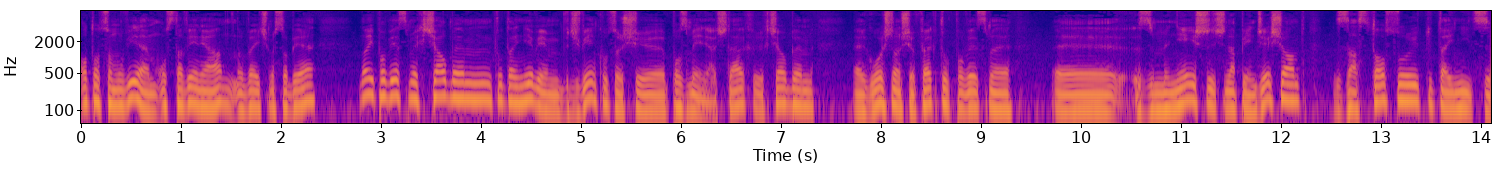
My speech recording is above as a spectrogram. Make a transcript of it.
o to, co mówiłem, ustawienia, no wejdźmy sobie. No i powiedzmy, chciałbym tutaj, nie wiem, w dźwięku coś e, pozmieniać, tak? Chciałbym e, głośność efektów, powiedzmy, e, zmniejszyć na 50, zastosuj, tutaj nic e,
